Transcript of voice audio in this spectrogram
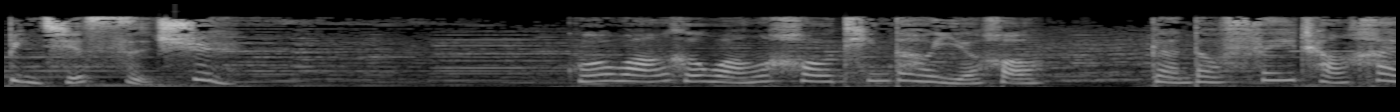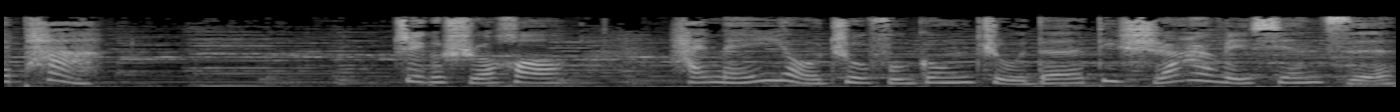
并且死去。国王和王后听到以后，感到非常害怕。这个时候，还没有祝福公主的第十二位仙子，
